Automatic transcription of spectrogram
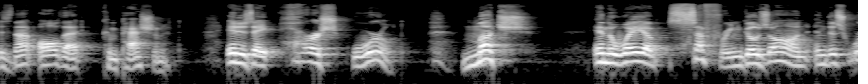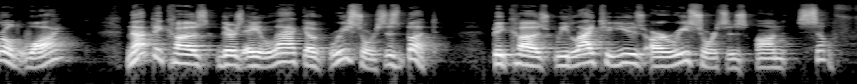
is not all that compassionate. It is a harsh world. Much in the way of suffering goes on in this world. Why? Not because there's a lack of resources, but because we like to use our resources on self.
